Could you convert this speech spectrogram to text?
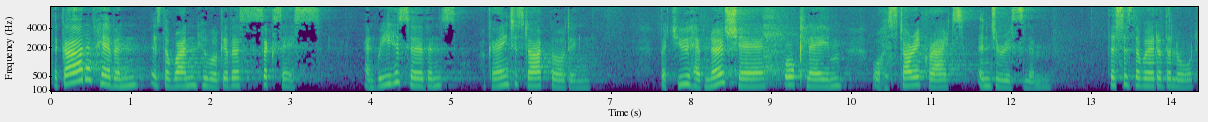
The God of heaven is the one who will give us success, and we, his servants, are going to start building. But you have no share or claim or historic right in Jerusalem. This is the word of the Lord.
